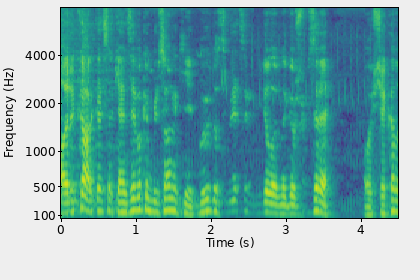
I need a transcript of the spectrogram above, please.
Harika arkadaşlar. Kendinize bakın. Bir sonraki da Simulator videolarında görüşmek üzere. Hoşçakalın.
